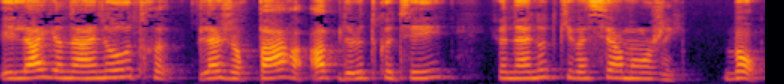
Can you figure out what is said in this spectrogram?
Et là, il y en a un autre. Là, je repars. Hop, de l'autre côté. Il y en a un autre qui va se faire manger. Bon.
